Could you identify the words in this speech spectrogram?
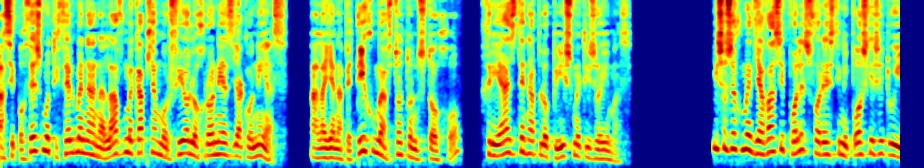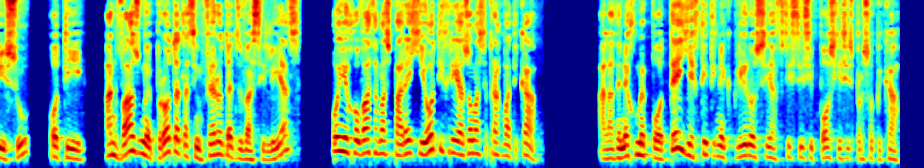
Α υποθέσουμε ότι θέλουμε να αναλάβουμε κάποια μορφή ολοχρόνιας διακονίας, αλλά για να πετύχουμε αυτόν τον στόχο, χρειάζεται να απλοποιήσουμε τη ζωή μας. Ίσως έχουμε διαβάσει πολλές φορές την υπόσχεση του Ιησού ότι αν βάζουμε πρώτα τα συμφέροντα της βασιλείας, ο Ιεχωβά θα μας παρέχει ό,τι χρειαζόμαστε πραγματικά. Αλλά δεν έχουμε ποτέ γευτεί την εκπλήρωση αυτής της υπόσχεσης προσωπικά.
